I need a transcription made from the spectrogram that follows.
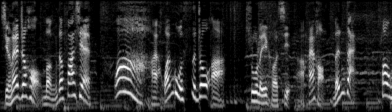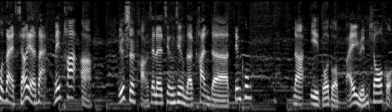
醒来之后，猛地发现，哇！哎，环顾四周啊，舒了一口气啊，还好门在，窗户在，墙也在，没塌啊。于是躺下来，静静的看着天空，那一朵朵白云飘过，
